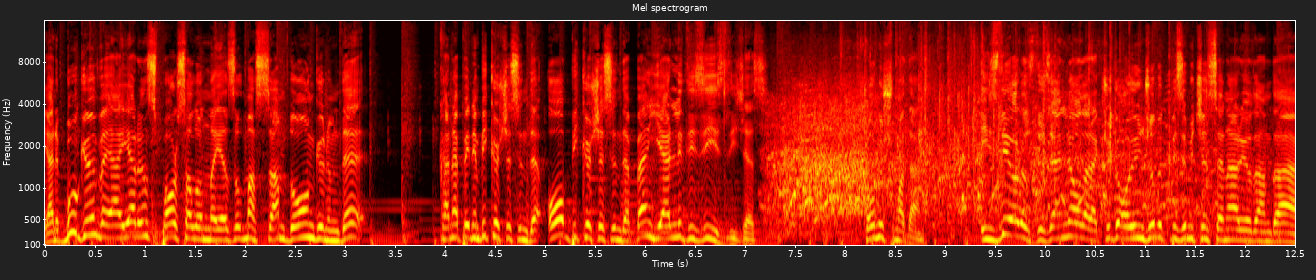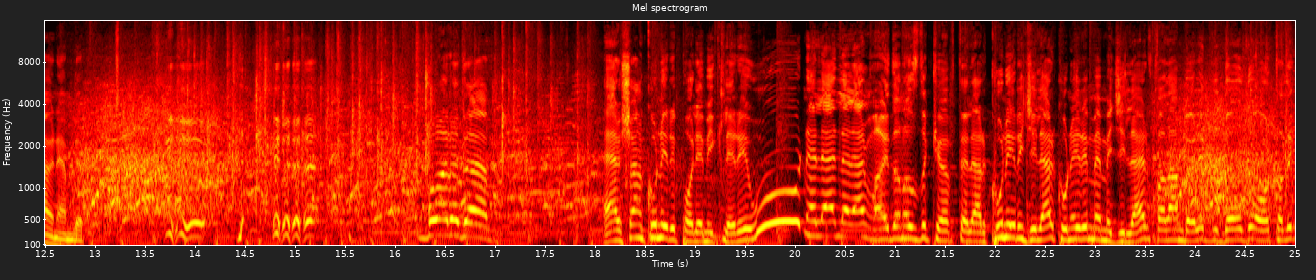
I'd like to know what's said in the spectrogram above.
Yani bugün veya yarın spor salonuna yazılmazsam doğum günümde kanepenin bir köşesinde o bir köşesinde ben yerli dizi izleyeceğiz. Konuşmadan. İzliyoruz düzenli olarak çünkü oyunculuk bizim için senaryodan daha önemli. Bu arada Erşan Kuneri polemikleri, uuu, neler neler maydanozlu köfteler, kunericiler, kuneri memeciler falan böyle bir doldu ortalık.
